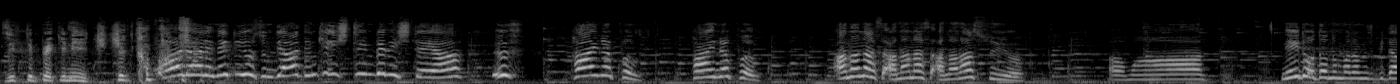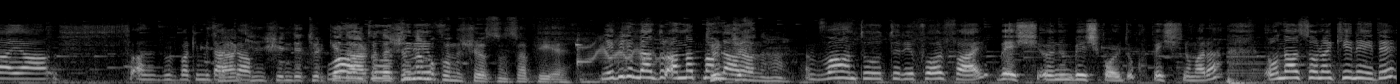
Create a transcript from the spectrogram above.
Ziftin pekini iç. Çıt kapat. Hala hala ne diyorsun? Ya dünkü içtiğimden işte ya. Üf. Pineapple. Pineapple. Ananas, ananas, ananas suyu. Aman. Neydi oda numaramız bir daha ya? Üf. Ay, Dur bakayım bir dakika. Sen şimdi Türkiye'de One, two, arkadaşınla three, mı konuşuyorsun Safiye? Ne bileyim ben dur anlatmam Türkçe lazım. ha. One, two, three, four, five. Beş. Önüm beş koyduk. Beş numara. Ondan sonraki neydi?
